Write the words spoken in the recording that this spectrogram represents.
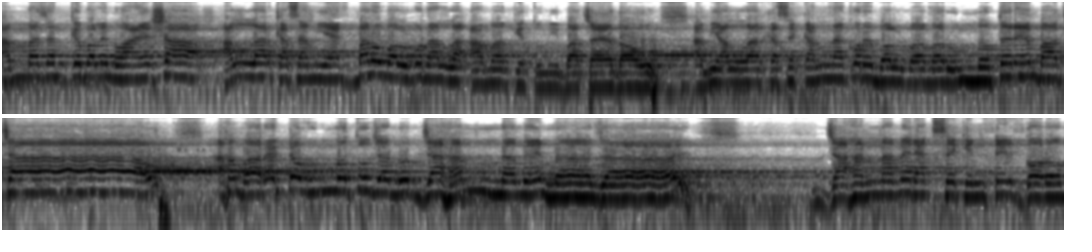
আম্মাজানকে বলেন আয়েশা, আল্লাহর কাছে আমি একবারও বলব না, আল্লাহ, আমাকে তুমি বাঁচায় দাও। আমি আল্লাহর কাছে কান্না করে বলব, আমার উম্মতেরে বাঁচাও। আমার একটা উন্মত যেন জাহান নামে না যায়। জাহান নামের এক সেকেন্ডের গরম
